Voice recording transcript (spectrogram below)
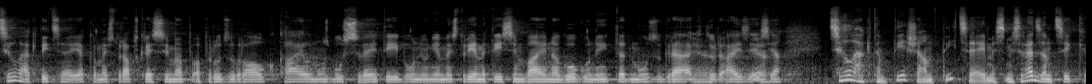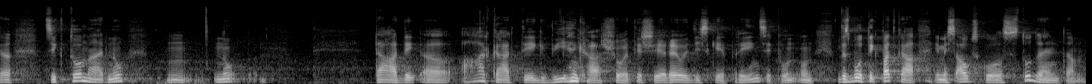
Cilvēki ticēja, ka mēs tur apskriesim ap, ap rudzu lauku kaili, mums būs svētība, un, un ja mēs tur iemetīsim vainagu ugunī, tad mūsu grēki Jā, tur aizies. jā. Jā. Cilvēki tam tiešām ticēja. Mēs, mēs redzam, cik, cik tomēr nu, mm, nu, tādi uh, ārkārtīgi vienkāršoti ir šie reliģiskie principi. Un, un tas būtu tikpat kā, ja mēs augstskolas studentam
